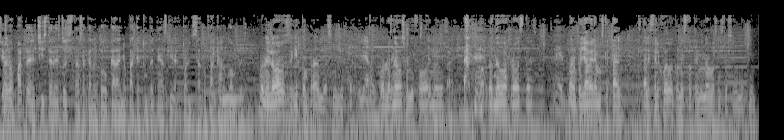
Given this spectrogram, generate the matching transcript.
Sí, Bueno. pero parte del chiste de esto es estar sacando el juego cada año para que tú te tengas que ir actualizando para que con- lo compres. Bueno, y lo vamos a seguir comprando así muy fuerte. Ya lo por los nuevos uniformes, los nuevos rosters. Sí, Bueno, pues ya veremos qué tal, qué tal está el juego y con esto terminamos nuestro segundo tiempo.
